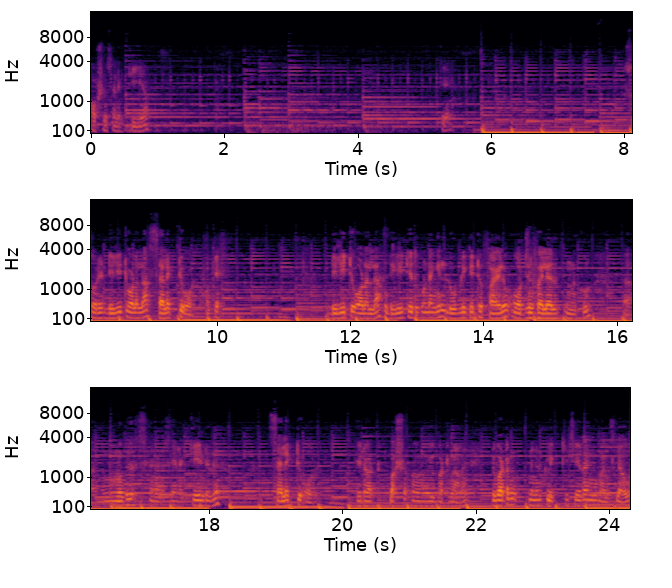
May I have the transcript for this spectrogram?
ഓപ്ഷൻ സെലക്ട് ചെയ്യുക. സോറി ഡിലീറ്റ് ഓൾ അല്ല select all okay delete all അല്ല ഡിലീറ്റ് ചെയ്തുകൊണ്ടെങ്കിൽ ഡ്യൂപ്ലിക്കേറ്റ് ഫയലും ഒറിജിനൽ ഫയലും നിൽക്കും. ആ, നമുക്ക് സെലക്ട് ചെയ്യേണ്ടത് സെലക്ട് ഓൾ ഈ ബട്ടണാണ് ഈ ബട്ടൺ നിങ്ങൾ ക്ലിക്ക് ചെയ്താൽ നിങ്ങൾക്ക് മനസ്സിലാവും.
